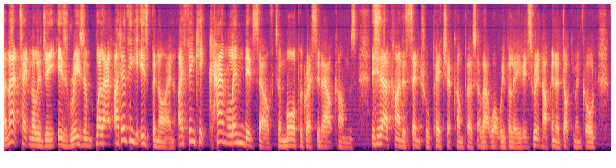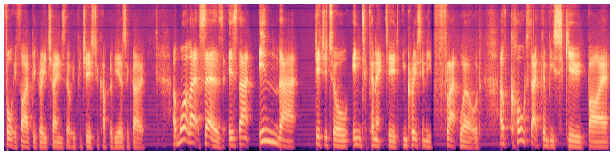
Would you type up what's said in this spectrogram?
And that technology is reason well I, I, don't think it is benign. I think it can lend itself to more progressive outcomes. This is our kind of central pitch at compass about what we believe. It's written up in a document called 45 degree change that we produced a couple of years ago. And what that says is that in that digital, interconnected, increasingly flat world, of course, that can be skewed by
